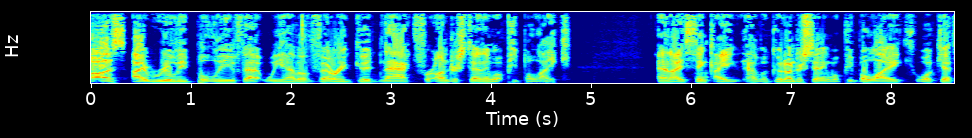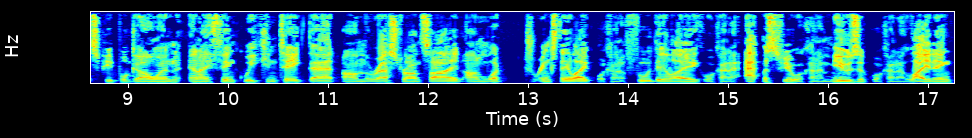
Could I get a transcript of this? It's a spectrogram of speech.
us, I really believe that we have a very good knack for understanding what people like. And I think I have a good understanding of what people like, what gets people going. And I think we can take that on the restaurant side, on what drinks they like, what kind of food they like, what kind of atmosphere, what kind of music, what kind of lighting,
